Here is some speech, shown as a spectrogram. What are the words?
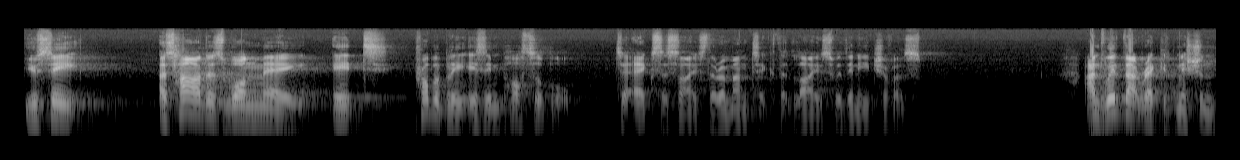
You see, as hard as one may, it probably is impossible to exercise the romantic that lies within each of us. And with that recognition,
